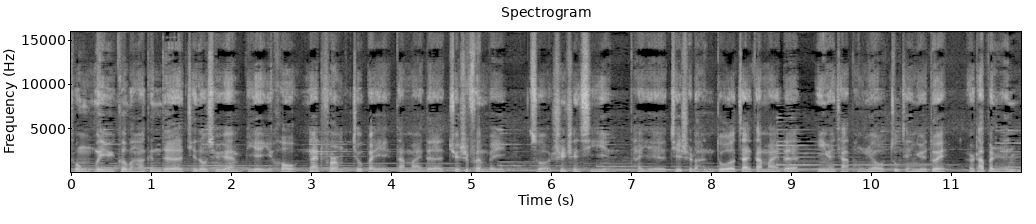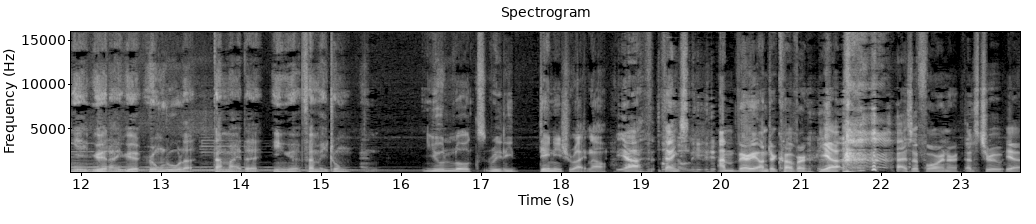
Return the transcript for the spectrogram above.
从位于哥本哈根的节奏学院毕业以后，Ned Ferm 就被丹麦的爵士氛围所深深吸引。他也结识了很多在丹麦的音乐家朋友，组建乐队，而他本人也越来越融入了丹麦的音乐氛围中。You look really Danish right now. Yeah, thanks. I'm very undercover. Yeah. as a foreigner. That's true. Yeah.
